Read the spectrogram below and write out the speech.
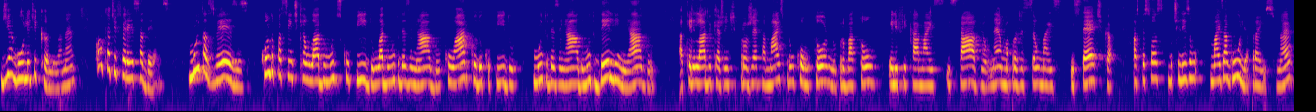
de agulha de cânula, né? Qual que é a diferença delas? Muitas vezes, quando o paciente quer um lábio muito esculpido, um lábio muito desenhado, com o arco do cupido muito desenhado, muito delineado, aquele lábio que a gente projeta mais para um contorno, para o batom ele ficar mais estável, né? Uma projeção mais estética, as pessoas utilizam mais agulha para isso, né?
